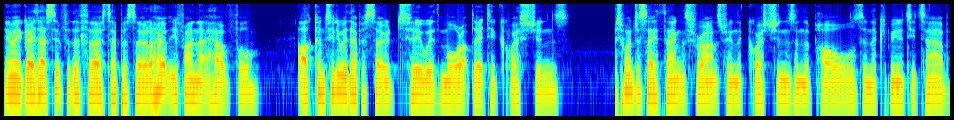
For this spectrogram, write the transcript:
Anyway, guys, that's it for the first episode. I hope you find that helpful. I'll continue with episode two with more updated questions. Just want to say thanks for answering the questions and the polls in the community tab.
